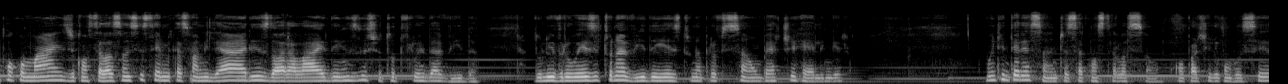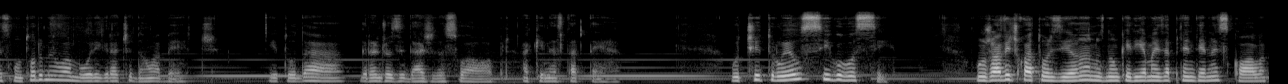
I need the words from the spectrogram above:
pouco mais de constelações sistêmicas familiares, Dora Leidens, do Instituto Fluir da Vida, do livro Êxito na Vida e Êxito na Profissão, Bert Hellinger. Muito interessante essa constelação. Compartilho com vocês com todo o meu amor e gratidão a Bert e toda a grandiosidade da sua obra aqui nesta terra. O título Eu Sigo Você. Um jovem de 14 anos não queria mais aprender na escola.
